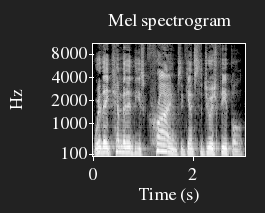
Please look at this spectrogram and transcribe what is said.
where they committed these crimes against the Jewish people.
